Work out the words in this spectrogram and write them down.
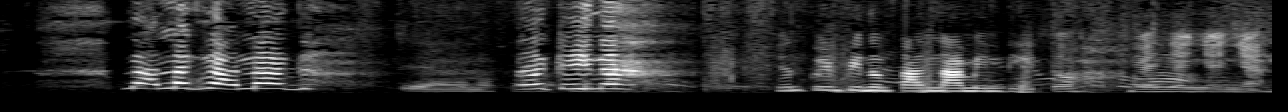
nanag, nanag. Okay na. Yan po yung pinuntahan namin dito. Yan, yan, yan, yan.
